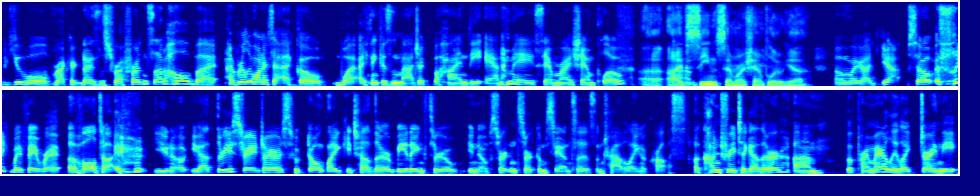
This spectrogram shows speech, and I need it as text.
you will recognize this reference at all, but I really wanted to echo what I think is the magic behind the anime Samurai Champloo. Uh, I've Um, seen Samurai Champloo, yeah. Oh my god, yeah. So it's like my favorite of all time. you know, you got three strangers who don't like each other meeting through, you know, certain circumstances and traveling across a country together. Um, but primarily like during the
